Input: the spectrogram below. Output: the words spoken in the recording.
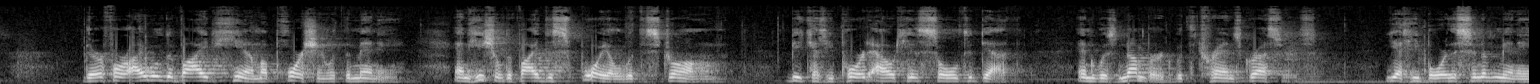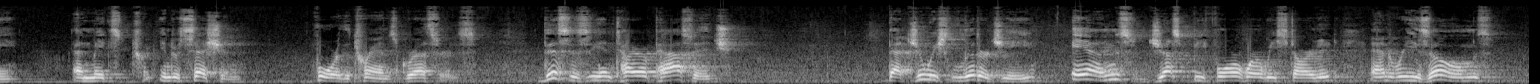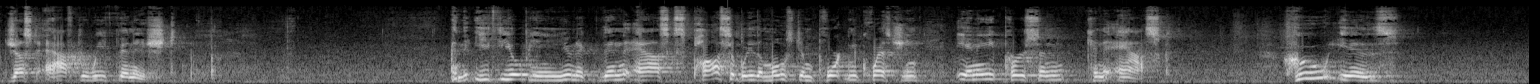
Therefore I will divide him a portion with the many, and he shall divide the spoil with the strong, because he poured out his soul to death and was numbered with the transgressors. Yet he bore the sin of many and makes intercession for the transgressors. This is the entire passage that Jewish liturgy ends just before where we started and resumes just after we finished. And the Ethiopian eunuch then asks possibly the most important question any person can ask. Who is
